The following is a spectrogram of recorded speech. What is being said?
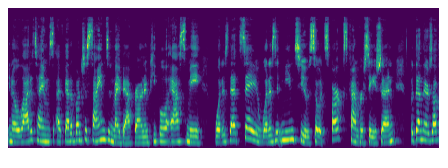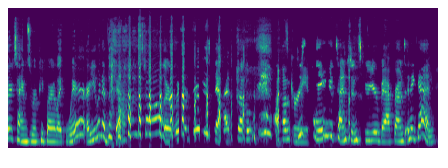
You know, a lot of times I've got a bunch of signs in my background, and people ask me, "What does that say? What does it mean to you?" So it sparks conversation. But then there's other times where people are like, "Where are you in a bathroom stall, or where, where is that?" So um, just paying attention to your backgrounds, and again,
